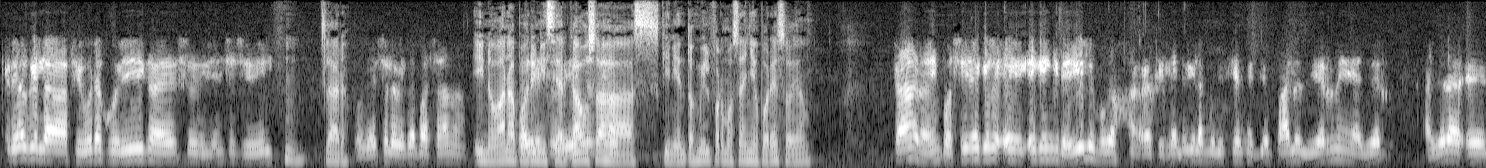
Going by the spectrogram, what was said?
creo que la figura jurídica es evidencia civil, Claro. porque eso es lo que está pasando. Y no van a poder iniciar causas a 500.000 formoseños por eso, digamos. Claro, es imposible, es que es, es que es increíble porque fíjate que la policía metió palo el viernes y ayer, ayer eh,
